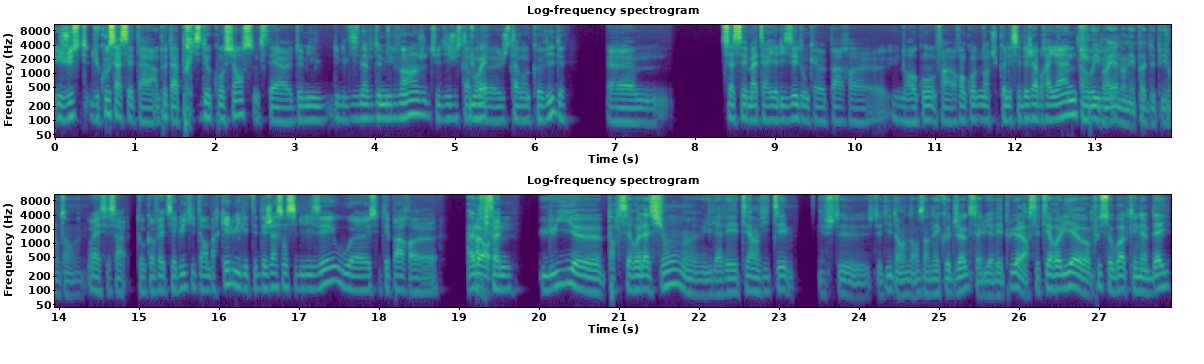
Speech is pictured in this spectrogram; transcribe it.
juste, du coup, ça, c'est un peu ta prise de conscience. C'était 2019-2020, euh, tu dis juste avant, euh, juste avant le Covid. Ça s'est matérialisé donc par une rencontre, enfin rencontre. Non, tu connaissais déjà Brian. Ah oui, Brian, on est potes depuis longtemps. Ouais, c'est ça. Donc en fait, c'est lui qui t'a embarqué. Lui, il était déjà sensibilisé ou c'était par, Alors, fun? Lui, par ses relations, il avait été invité. Je te, je te dis dans, dans un éco jog, ça lui avait plu. Alors c'était relié en plus au World Cleanup Day.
